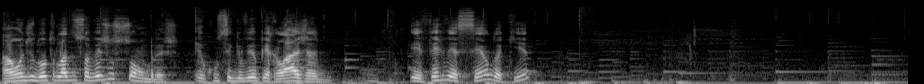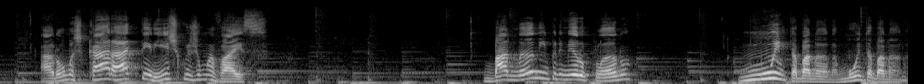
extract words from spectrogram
aonde do outro lado eu só vejo sombras, eu consegui ver o perlage efervescendo aqui. Aromas característicos de uma Weiss. Banana em primeiro plano. Muita banana, muita banana.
